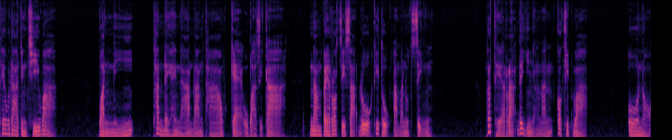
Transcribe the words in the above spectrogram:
เทวดาจึงชี้ว่า วันนี้ท่านได้ให้น้ำล้างเท้าแก่อุบาสิกานำไปรดศีรษะลูกที่ถูกอมนุษย์สิง พระเถระได้ยินอย่างนั้นก็คิดว่า โอ๋หนอ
